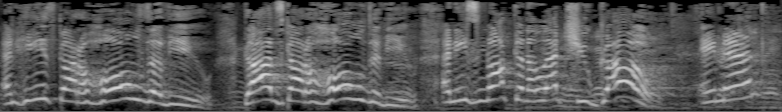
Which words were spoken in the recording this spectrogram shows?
And He's got a hold of you. God's got a hold of you. And He's not going to let you go. Amen?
